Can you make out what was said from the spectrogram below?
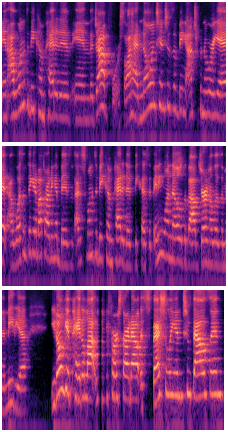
And I wanted to be competitive in the job force. So I had no intentions of being an entrepreneur yet. I wasn't thinking about starting a business. I just wanted to be competitive because if anyone knows about journalism and media, you don't get paid a lot when you first start out, especially in 2000.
